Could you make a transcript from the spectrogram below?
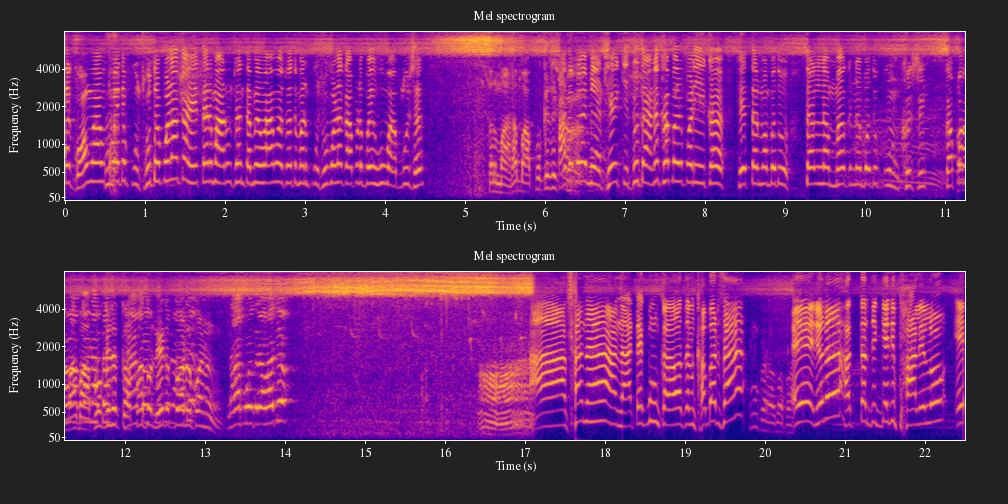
ને ગોમ આવતું હોય તો પૂછવું તો પડે કે હેતર મારું છે ને તમે વાવો છો તો મને પૂછવું પડે કે આપણે ભાઈ હું વાપું છે પણ મારા બાપુ કે આ તો પેલા કીધું તાને ખબર પડી કે ખેતરમાં બધું તલ ને મગ ને બધું પૂંખ છે કપા બાપુ કે કપા તો લેટ પડે પણ ના બોધ રવા દો આ છે ને આ નાટક કોણ કરાવવા તને ખબર છે? કરાવ એ જો ને સત્તર જગ્યાએથી ફાલેલો એ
